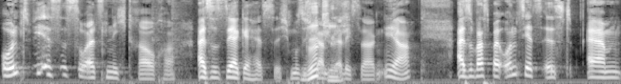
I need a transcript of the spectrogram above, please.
und wie ist es so als Nichtraucher? Also sehr gehässig, muss ich Wirklich? ganz ehrlich sagen. Ja. Also was bei uns jetzt ist, ähm,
